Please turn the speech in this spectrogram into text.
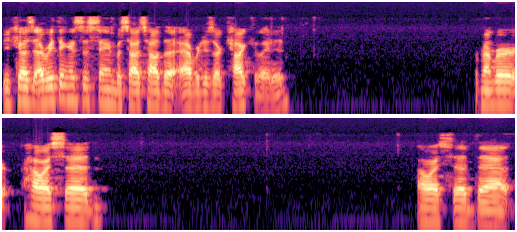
because everything is the same besides how the averages are calculated. Remember how I said how I said that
